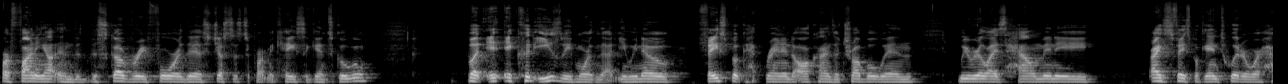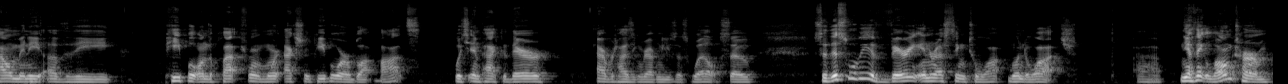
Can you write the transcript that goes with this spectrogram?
are finding out in the discovery for this Justice Department case against Google. But it, it could easily be more than that. We know Facebook ran into all kinds of trouble when we realized how many, I guess Facebook and Twitter were how many of the people on the platform weren't actually people or block bots, which impacted their advertising revenues as well. So, so this will be a very interesting to wa- one to watch. Uh, yeah, I think long term,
